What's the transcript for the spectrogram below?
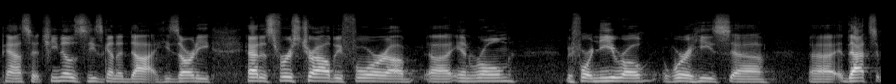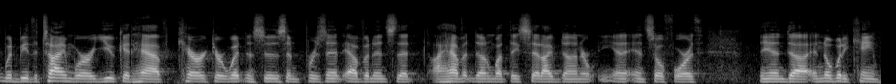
passage. He knows he's going to die. He's already had his first trial before uh, uh, in Rome, before Nero, where he's uh, uh, that would be the time where you could have character witnesses and present evidence that I haven't done what they said I've done, or, and so forth. And, uh, and nobody came.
